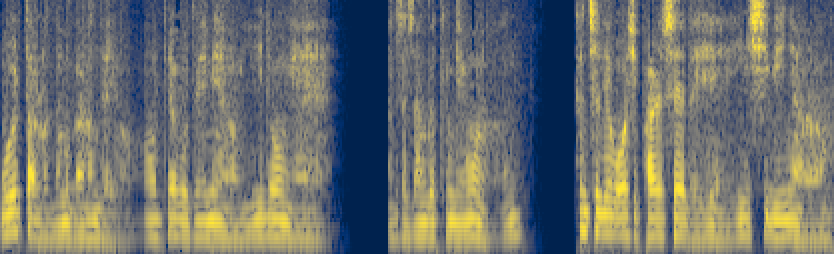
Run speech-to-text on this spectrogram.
9월달로 넘어가는데요. 대구 대명 이동의 안차장 같은 경우는 1758세대에 22년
